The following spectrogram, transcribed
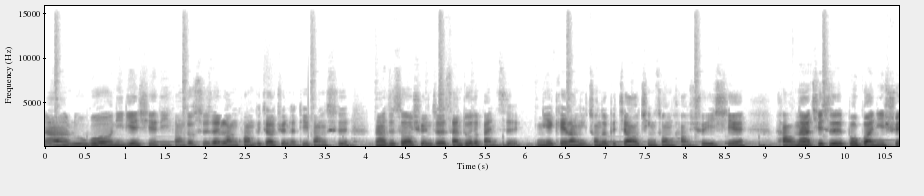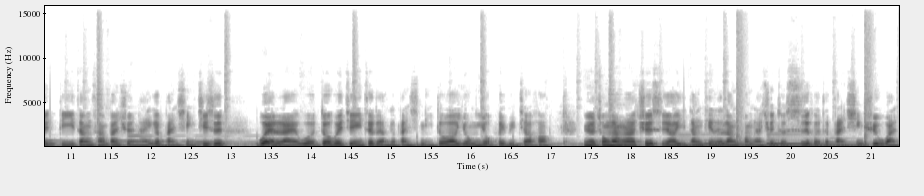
那如果你练习的地方都是在浪况比较卷的地方时，那这时候选择三度的板子，你也可以让你冲的比较轻松好学一些。好，那其实不管你选第一张长板选哪一个版型，其实。未来我都会建议这两个版型你都要拥有会比较好，因为冲浪啊确实要以当天的浪况来选择适合的版型去玩，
